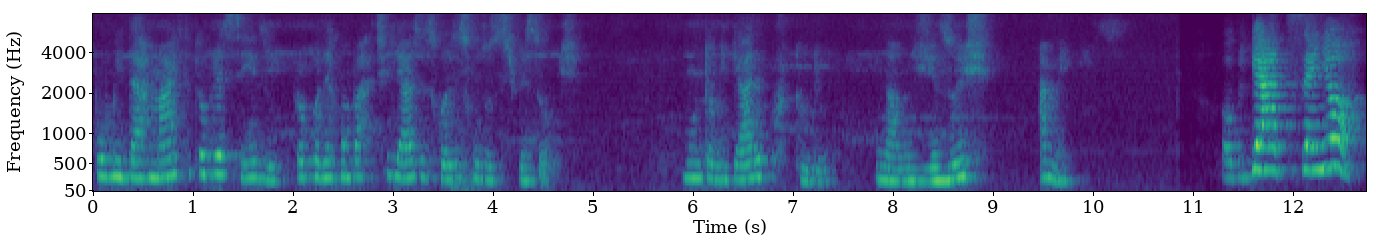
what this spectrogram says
por me dar mais do que eu preciso para eu poder compartilhar essas coisas com as outras pessoas. Muito obrigada por tudo. Em nome de Jesus, amém. Obrigado, Senhor!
